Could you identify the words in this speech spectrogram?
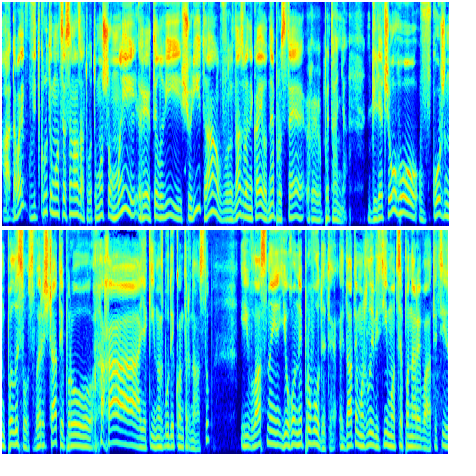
А давай відкрутимо це все назад, тому що ми е, тилові щурі, та в нас виникає одне просте е, питання: для чого в кожен пилисос верещати про ха-ха, який в нас буде контрнаступ? І, власне, його не проводити, дати можливість їм оце понаривати, ці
